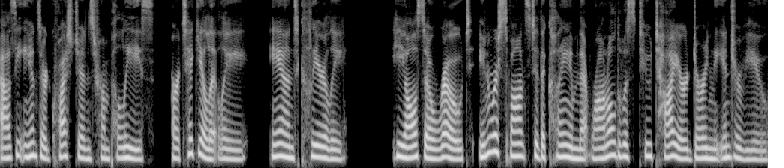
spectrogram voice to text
as he answered questions from police, articulately and clearly. He also wrote, in response to the claim that Ronald was too tired during the interview,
